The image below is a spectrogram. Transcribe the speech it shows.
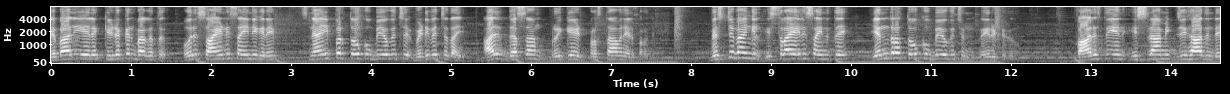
ജബാലിയയിലെ കിഴക്കൻ ഭാഗത്ത് ഒരു സൈനിക സൈനികനെ സ്നൈപ്പർ തോക്ക് ഉപയോഗിച്ച് വെടിവെച്ചതായി അൽ ഗസാം ബ്രിഗേഡ് പ്രസ്താവനയിൽ പറഞ്ഞു. വെസ്റ്റ് ബാങ്കിൽ ഇസ്രായേലി സൈന്യത്തെ യന്ത്ര തോക്ക് ഉപയോഗിച്ചും നേരിട്ടിരുന്നു. പാലസ്തീൻ ഇസ്ലാമിക് ജിഹാദിന്റെ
